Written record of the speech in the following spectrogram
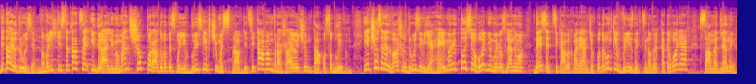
Вітаю, друзі! Новорічні свята це ідеальний момент, щоб порадувати своїх близьких чимось справді цікавим, вражаючим та особливим. І якщо серед ваших друзів є геймери, то сьогодні ми розглянемо 10 цікавих варіантів подарунків в різних цінових категоріях саме для них.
